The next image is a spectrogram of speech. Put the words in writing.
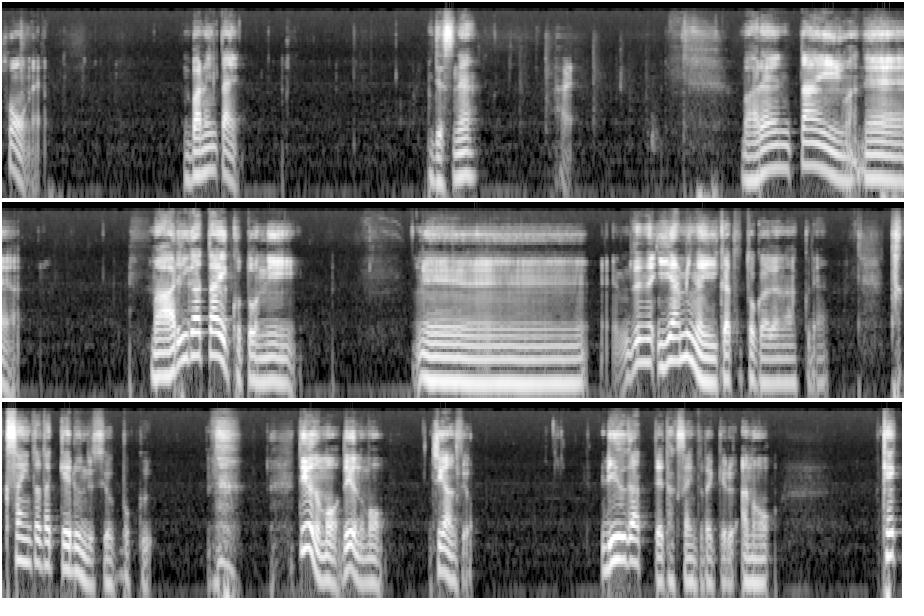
そうね、バレンタインですね。バレンタインはね、まあ、ありがたいことに、えー、全然嫌味な言い方とかじゃなくね、たくさんいただけるんですよ、僕。っていうのも、っていうのも、違うんですよ。理由があってたくさんいただける。あの、結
